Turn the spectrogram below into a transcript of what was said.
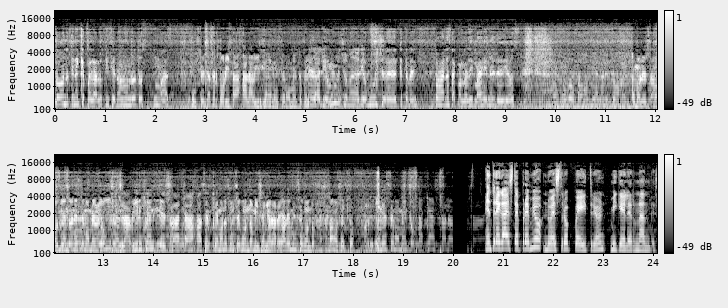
todos no tienen que pagar lo que hicieron unos dos más. Usted se acercó ahorita a la Virgen en este momento, ¿qué le Me estaba dolió pidiendo? mucho, me dolió mucho eh, que también cojan hasta con las imágenes de Dios. Como lo estamos viendo en este momento, la Virgen está acá. Acerquémonos un segundo, mi señora. Regáleme un segundo. Vamos, Héctor. En este momento, acá está la. Entrega este premio nuestro Patreon Miguel Hernández.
